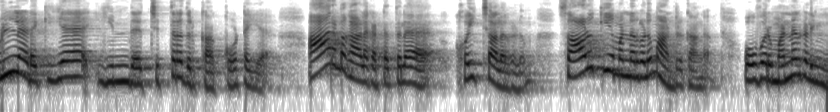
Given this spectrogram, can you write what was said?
உள்ளடக்கிய இந்த சித்திரதுர்கா கோட்டையை ஆரம்ப காலகட்டத்தில் ஹொய்ச்சாளர்களும் சாளுக்கிய மன்னர்களும் ஆண்டிருக்காங்க. ஒவ்வொரு மன்னர்களின்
